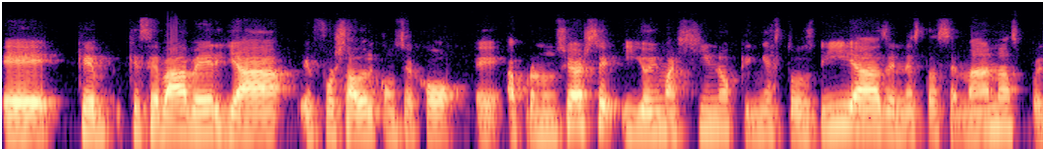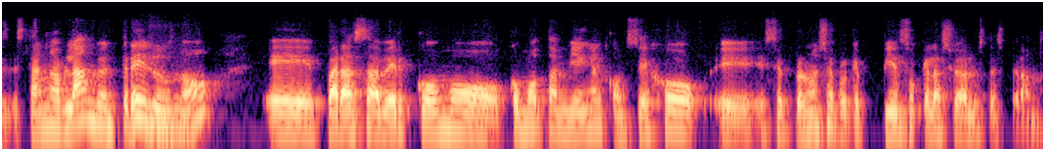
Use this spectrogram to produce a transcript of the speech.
eh, que, que, se va a ver ya forzado el Consejo a pronunciarse y yo imagino que en estos días, en estas semanas, pues están hablando entre ellos, ¿no? Eh, para saber cómo, cómo también el Consejo eh, se pronuncia, porque pienso que la ciudad lo está esperando.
